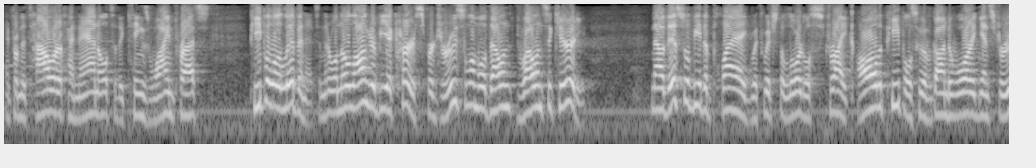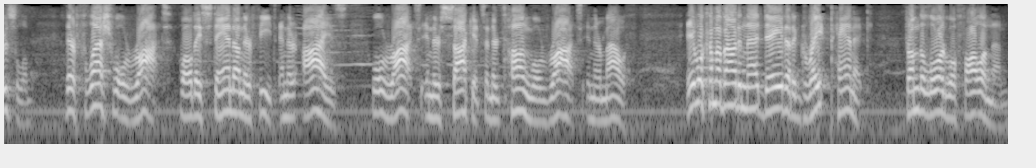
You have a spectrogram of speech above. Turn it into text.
and from the tower of Hananel to the king's winepress. People will live in it, and there will no longer be a curse, for Jerusalem will dwell in security. Now, this will be the plague with which the Lord will strike all the peoples who have gone to war against Jerusalem. Their flesh will rot while they stand on their feet, and their eyes will rot in their sockets, and their tongue will rot in their mouth. It will come about in that day that a great panic from the Lord will fall on them.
